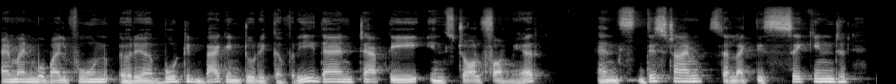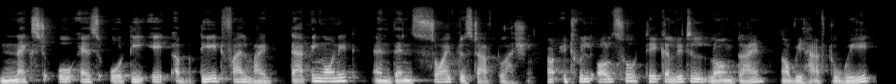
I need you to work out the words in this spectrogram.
and when mobile phone booted back into recovery then tap the install firmware and this time select the second next OS OTA update file by tapping on it and then swipe to start flashing. Now it will also take a little long time. Now we have to wait.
